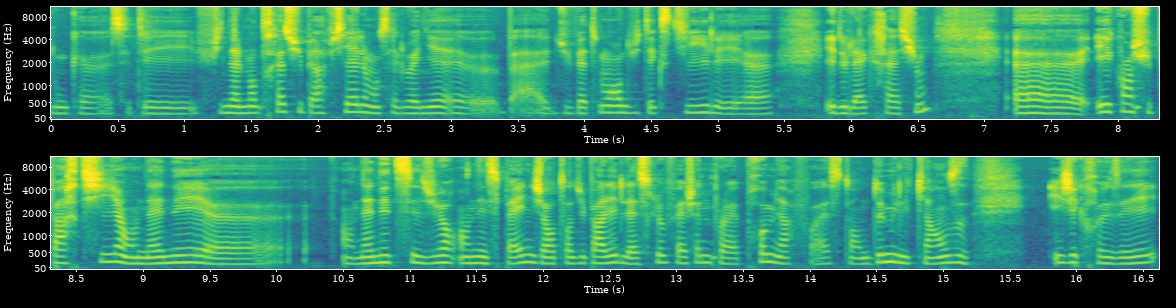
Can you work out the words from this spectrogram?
Donc c'était finalement très superficiel. On s'éloignait bah, du vêtement, du textile et, et de la création. Et quand je suis partie en année en année de césure en Espagne, j'ai entendu parler de la slow fashion pour la première fois. C'était en 2015. Et j'ai creusé.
